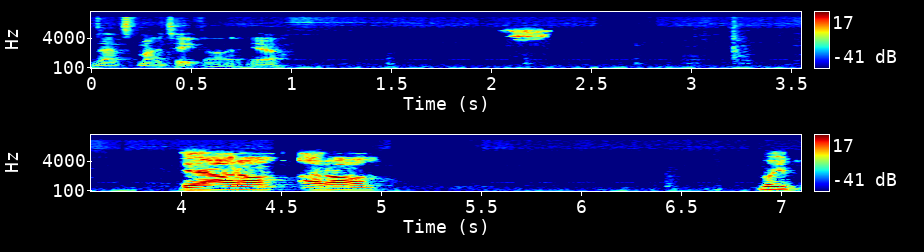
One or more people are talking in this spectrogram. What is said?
that's my take on it. Yeah. Yeah, I don't. I don't. We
